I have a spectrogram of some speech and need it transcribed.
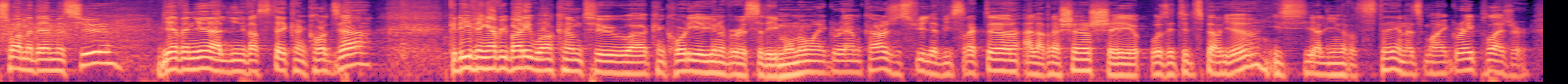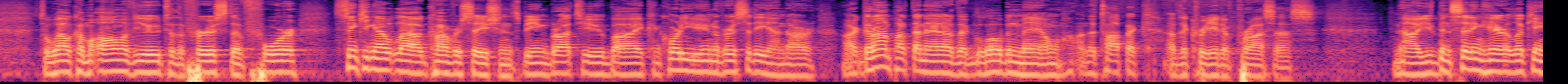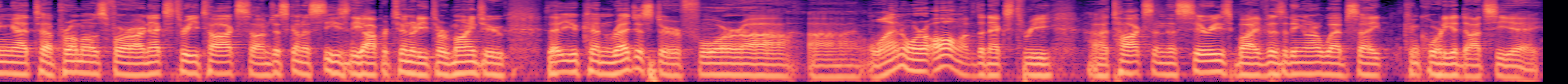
Bonsoir, Mesdames, Messieurs. Bienvenue à l'Université Concordia. Good evening, everybody. Welcome to uh, Concordia University. Mon nom est Graham Carr. Je suis le vice-recteur à la recherche et aux études supérieures ici à l'université, and it's my great pleasure to welcome all of you to the first of four Thinking Out Loud conversations being brought to you by Concordia University and our, our grand partenaire, the Globe and Mail, on the topic of the creative process. Now, you've been sitting here looking at uh, promos for our next three talks, so I'm just going to seize the opportunity to remind you that you can register for uh, uh, one or all of the next three uh, talks in this series by visiting our website, concordia.ca.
